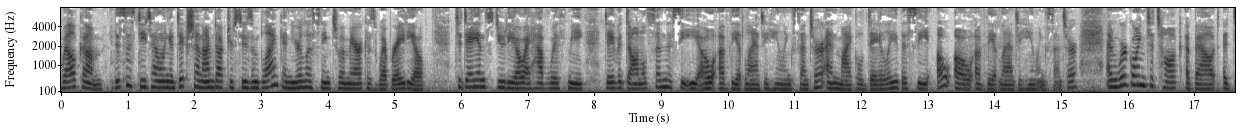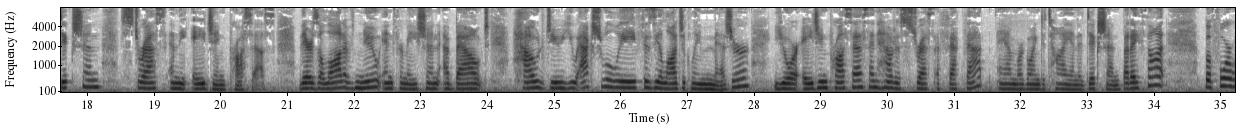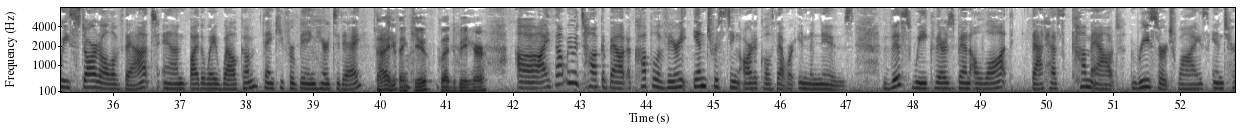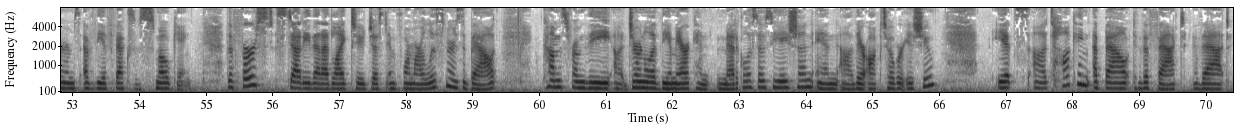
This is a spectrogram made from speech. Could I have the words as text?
Welcome. This is Detailing Addiction. I'm Dr. Susan Blank, and you're listening to America's Web Radio. Today in studio, I have with me David Donaldson, the CEO of the Atlanta Healing Center, and Michael Daly, the COO of the Atlanta Healing Center. And we're going to talk about addiction, stress, and the aging process. There's a lot of new information about how do you actually physiologically measure your aging process and how does stress affect that? And we're going to tie in addiction. But I thought before we start all of that, and by the way, welcome. Thank you for being here today. Hi, thank you. Glad to be here. Uh, I thought we would talk about a couple of very interesting articles that were in the news. This week, there's been a lot that has come out research wise in terms of the effects of smoking. The first study that I'd like to just inform our listeners about comes from the uh, Journal of the American Medical Association in uh, their October issue. It's uh, talking about the fact that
